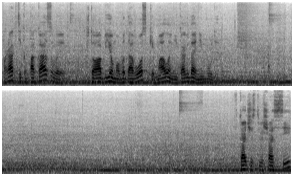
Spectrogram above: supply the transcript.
Практика показывает, что объема водовозки мало никогда не будет. В качестве шасси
